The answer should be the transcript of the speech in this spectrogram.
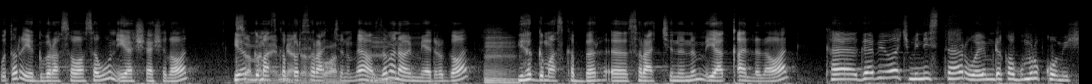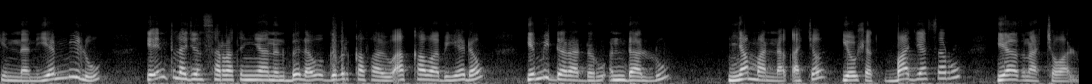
ቁጥር የግብር አሰባሰቡን ያሻሽለዋል። የህግ ማስከበር ስራችንም ያው ዘመናዊ የሚያደርገዋል። የህግ ማስከበር ስራችንንም ያቃልለዋል። ከገቢዎች ሚኒስቴር ወይም ደግሞ ከጉምሩክ ኮሚሽን ነን የሚሉ የኢንቴሊጀንስ ሰራተኛንን ብለው ግብር ከፋዩ አካባቢ ሄደው የሚደራደሩ እንዳሉ እኛም ማናቃቸው የውሸት ባጅ ያሰሩ የያዝናቸው አሉ።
